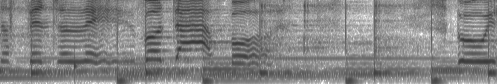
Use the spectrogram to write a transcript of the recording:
Nothing to live or die for. But we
